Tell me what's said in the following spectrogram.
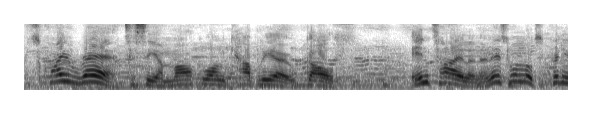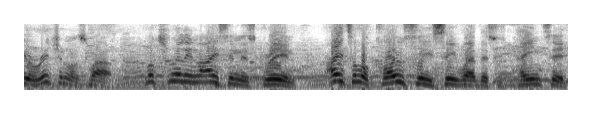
It's quite rare to see a Mark 1 Cabrio Golf in Thailand and this one looks pretty original as well. Looks really nice in this green. I had to look closely see where this was painted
